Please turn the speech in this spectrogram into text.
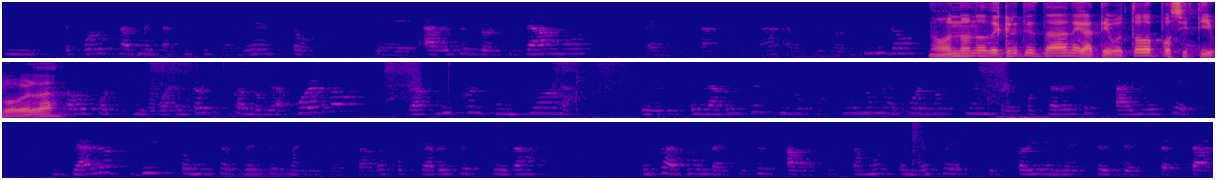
sí, se puede usar metafísica en esto, eh, a veces lo olvidamos, en mi caso, ¿verdad? A veces lo olvido. No, no, no decretes nada negativo, todo positivo, ¿verdad? Todo positivo. Bueno, entonces cuando me acuerdo, lo aplico y funciona. Eh, a veces digo, ¿por qué no me acuerdo siempre? Porque a veces hay ese, ya lo visto muchas veces manifestado, porque a veces queda esa duda, entonces ah, estamos en ese, estoy en ese despertar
